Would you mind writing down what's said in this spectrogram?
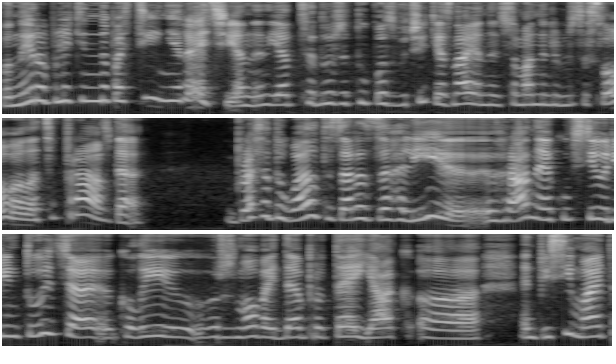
Вони роблять інноваційні речі. Я, не, я, це дуже тупо звучить. Я знаю, я не, сама не люблю це слово, але це правда. Breath of the Wild це зараз взагалі е, гра, на яку всі орієнтуються, коли розмова йде про те, як е, NPC мають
